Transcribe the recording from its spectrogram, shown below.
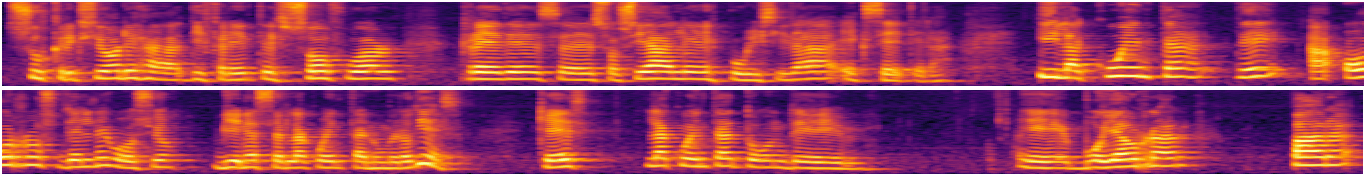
suscripciones a diferentes software, redes eh, sociales, publicidad, etc. Y la cuenta de ahorros del negocio viene a ser la cuenta número 10, que es la cuenta donde eh, voy a ahorrar para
